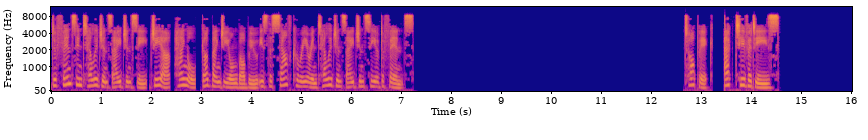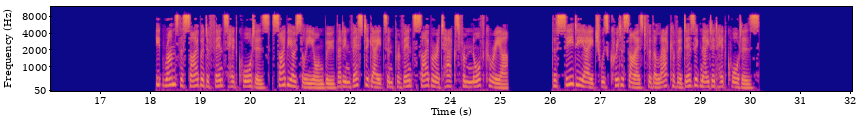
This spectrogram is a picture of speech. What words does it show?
Defense Intelligence Agency DIA, Hangul, Gugbangjeongbobu is the South Korea intelligence agency of defense. Activities It runs the Cyber Defense Headquarters that investigates and prevents cyber attacks from North Korea. The CDH was criticized for the lack of a designated headquarters.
